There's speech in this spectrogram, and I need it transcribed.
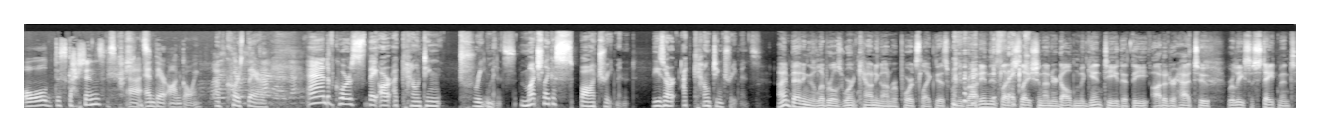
old discussions, Uh, and they're ongoing. Of course they are. And of course, they are accounting treatments, much like a spa treatment. These are accounting treatments. I'm betting the Liberals weren't counting on reports like this when they brought in this legislation under Dalton McGuinty that the auditor had to release a statement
